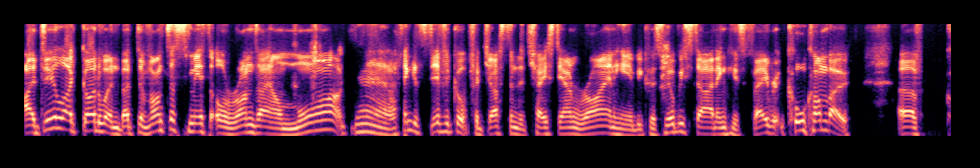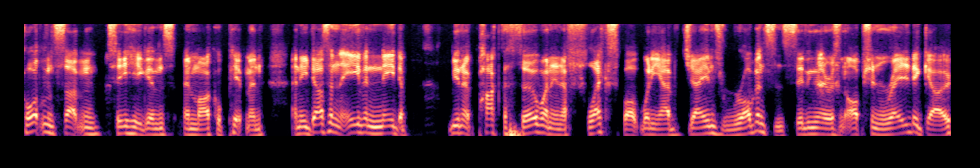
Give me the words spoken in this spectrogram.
I do like Godwin, but Devonta Smith or Rondale Moore, man, I think it's difficult for Justin to chase down Ryan here because he'll be starting his favorite cool combo of Courtland Sutton, Tee Higgins, and Michael Pittman. And he doesn't even need to, you know, park the third one in a flex spot when you have James Robinson sitting there as an option ready to go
